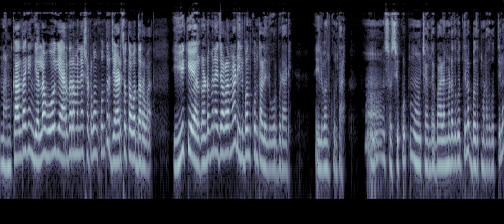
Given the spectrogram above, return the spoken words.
ನಮ್ಮ ಕಾಲದಾಗ ಹಿಂಗೆಲ್ಲ ಹೋಗಿ ಯಾರ್ದಾರ ಮನೆ ಸಟ್ಕೊಂಡು ಕುಂತ್ರೆ ಜಾಡ್ಸುತ್ತ ಒದ್ದಾರವ ಈಕೆ ಗಂಡ ಮನೆ ಜಗಳ ಮಾಡಿ ಇಲ್ಲಿ ಬಂದು ಕುಂತಾಳೆ ಇಲ್ಲಿ ಊರ್ ಬಿಡಾಡಿ. ಇಲ್ಲಿ ಬಂದು ಕುಂತಾಳೆ. ಸಸಿ ಕುಟ್ಟು ಚಂದ ಬಾಳೆ ಮಾಡೋದು ಗೊತ್ತಿಲ್ಲ ಬದುಕು ಮಾಡೋದು ಗೊತ್ತಿಲ್ಲ.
